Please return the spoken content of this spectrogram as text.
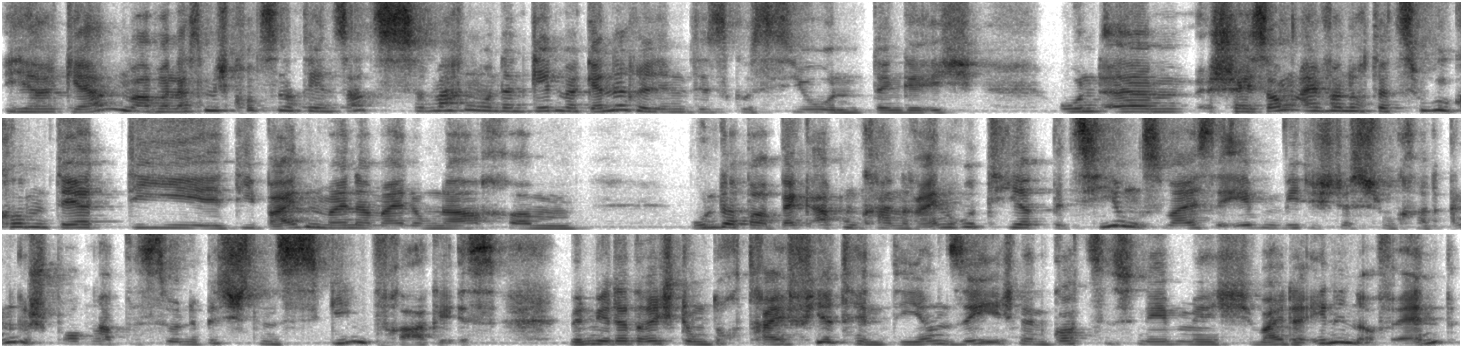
Ja, gern, aber lass mich kurz noch den Satz machen und dann gehen wir generell in Diskussion, denke ich. Und ähm, Chaison einfach noch dazugekommen, der die, die beiden meiner Meinung nach ähm, wunderbar backuppen kann, reinrotiert, beziehungsweise eben, wie ich das schon gerade angesprochen habe, dass so eine bisschen Scheme-Frage ist. Wenn wir dann Richtung doch 3-4 tendieren, sehe ich einen Gotzes nämlich weiter innen auf End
